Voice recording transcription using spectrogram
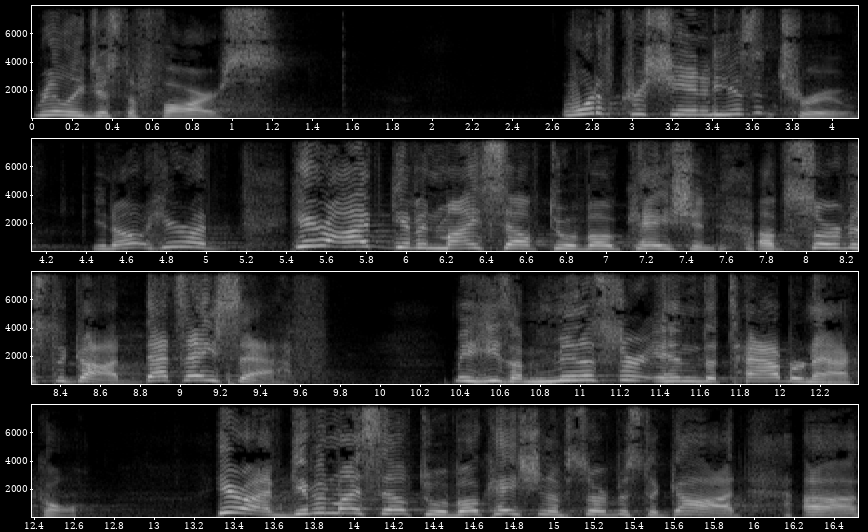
really just a farce? What if Christianity isn't true? You know, here I've, here I've given myself to a vocation of service to God. That's Asaph. I mean, he's a minister in the tabernacle. Here I've given myself to a vocation of service to God, uh,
